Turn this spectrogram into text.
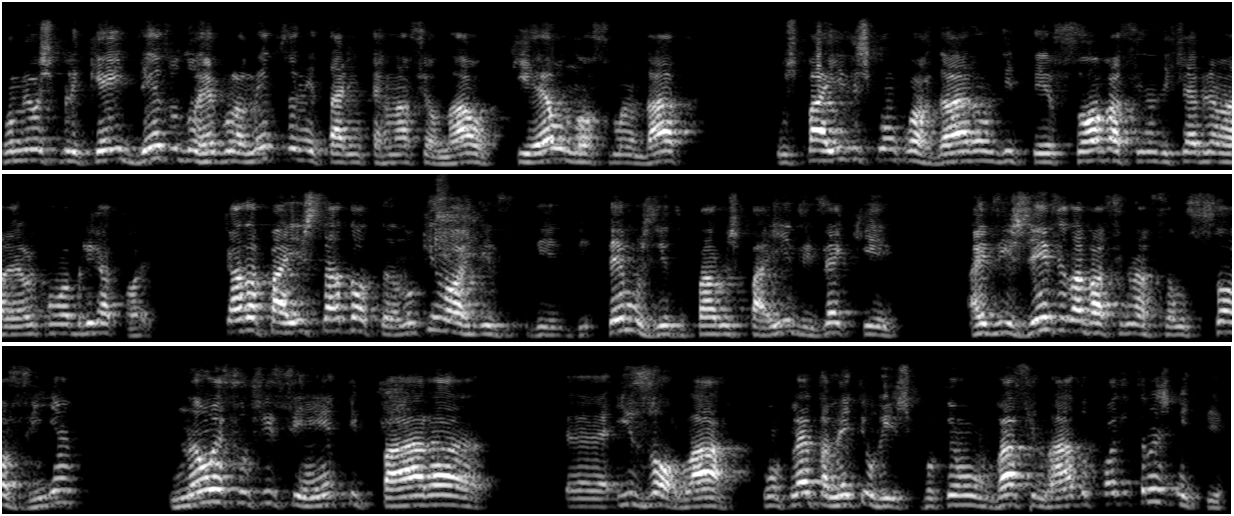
como eu expliquei, dentro do Regulamento Sanitário Internacional, que é o nosso mandato, os países concordaram de ter só a vacina de febre amarela como obrigatória. Cada país está adotando. O que nós de, de, de, temos dito para os países é que a exigência da vacinação sozinha não é suficiente para é, isolar completamente o risco, porque um vacinado pode transmitir.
